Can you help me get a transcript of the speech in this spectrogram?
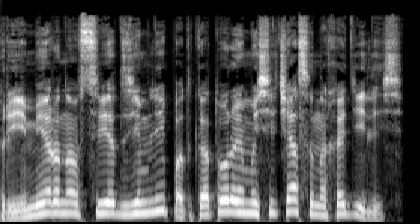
Примерно в цвет земли, под которой мы сейчас и находились.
